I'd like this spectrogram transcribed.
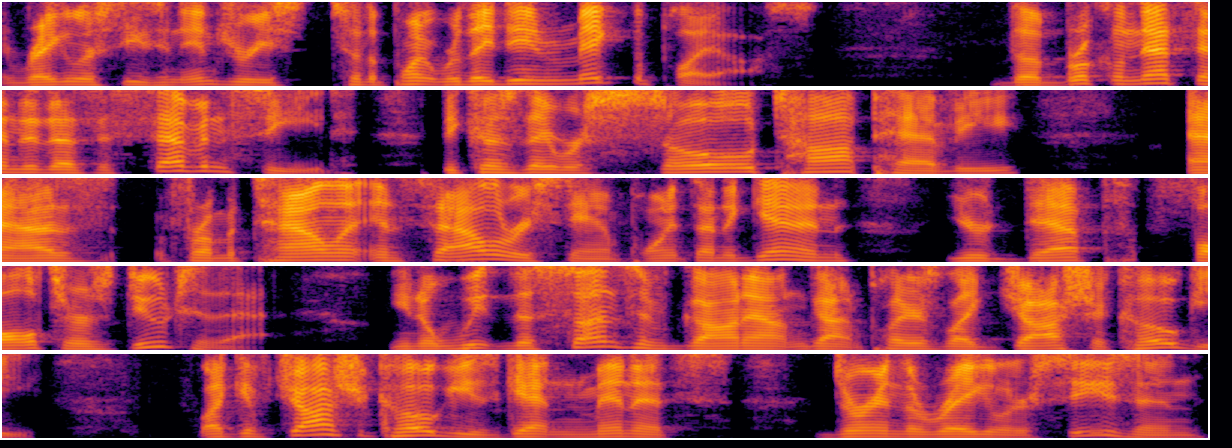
regular season injuries to the point where they didn't even make the playoffs. The Brooklyn Nets ended as a seven seed because they were so top heavy as from a talent and salary standpoint. Then again, your depth falters due to that. You know, we the Suns have gone out and gotten players like Josh Okogie. Like if Josh Okogie is getting minutes during the regular season,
